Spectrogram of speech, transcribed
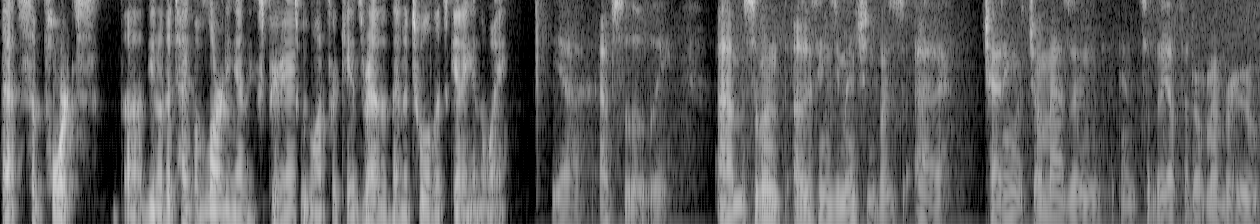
that supports, uh, you know, the type of learning and experience we want for kids rather than a tool that's getting in the way. Yeah, absolutely. Um, so one of the other things you mentioned was uh, chatting with Joe Mazza and, and, somebody else, I don't remember who.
